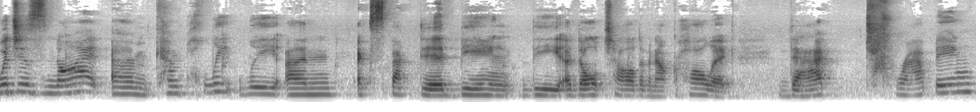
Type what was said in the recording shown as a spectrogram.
which is not um, completely unexpected being the adult child of an alcoholic. That trapping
